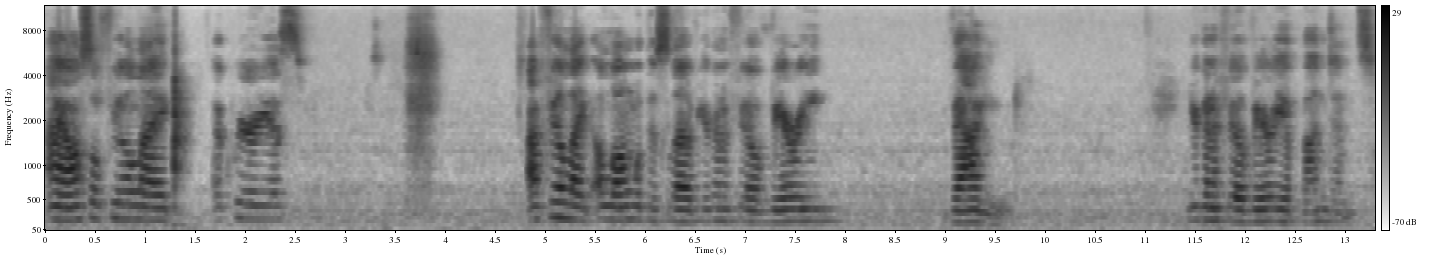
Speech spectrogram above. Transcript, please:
I also feel like Aquarius, I feel like along with this love, you're going to feel very valued. You're going to feel very abundant.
